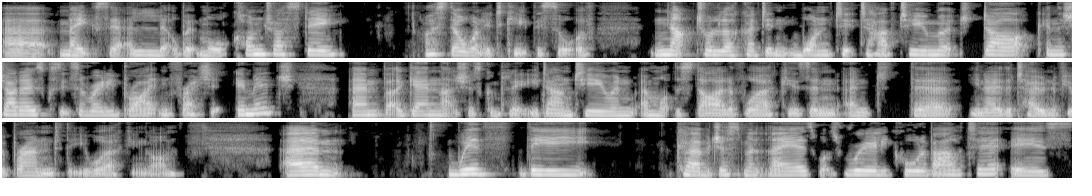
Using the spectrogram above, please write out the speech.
uh, makes it a little bit more contrasting. I still wanted to keep this sort of natural look. I didn't want it to have too much dark in the shadows because it's a really bright and fresh image. Um, but again, that's just completely down to you and, and what the style of work is and and the you know the tone of your brand that you're working on. Um, with the curve adjustment layers, what's really cool about it is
